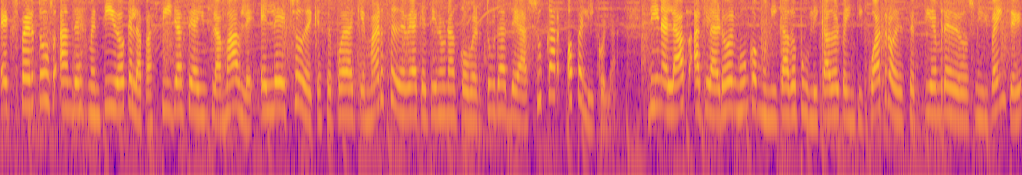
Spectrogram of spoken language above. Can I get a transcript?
Expertos han desmentido que la pastilla sea inflamable. El hecho de que se pueda quemar se debe a que tiene una cobertura de azúcar o película. Dinalab aclaró en un comunicado publicado el 24 de septiembre de 2020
